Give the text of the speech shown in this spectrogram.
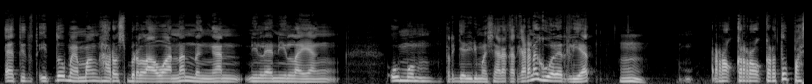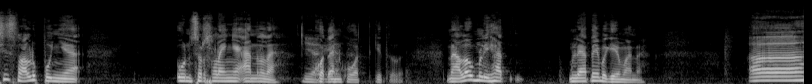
attitude itu memang harus berlawanan dengan nilai-nilai yang umum terjadi di masyarakat karena gue lihat-lihat Hmm. rocker-rocker tuh pasti selalu punya unsur selengean lah, Iya, quote iya. and quote gitu loh. Nah, lo melihat melihatnya bagaimana? eh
